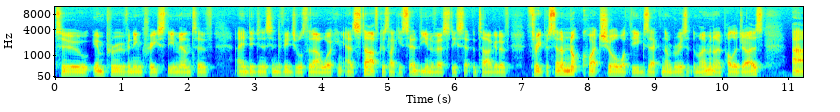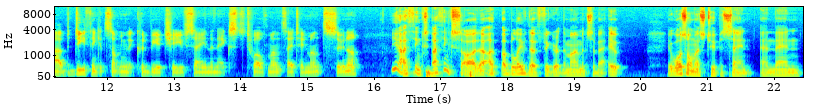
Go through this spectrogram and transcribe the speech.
to improve and increase the amount of Indigenous individuals that are working as staff. Because, like you said, the university set the target of three percent. I'm not quite sure what the exact number is at the moment. I apologise. Uh, but do you think it's something that could be achieved, say, in the next twelve months, eighteen months, sooner? Yeah, I think I think so. I, I believe the figure at the moment's about it. It was almost two percent, and then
